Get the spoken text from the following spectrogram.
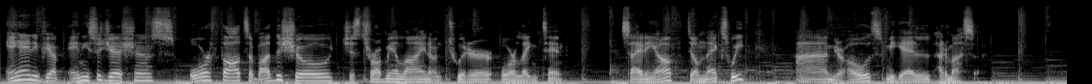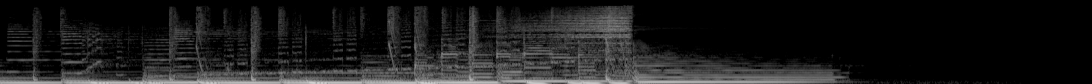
And if you have any suggestions or thoughts about the show, just drop me a line on Twitter or LinkedIn. Signing off, till next week, I'm your host, Miguel Armaza.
